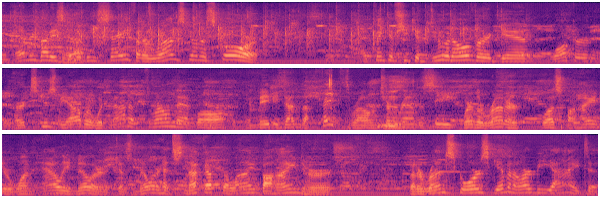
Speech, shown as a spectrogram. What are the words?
And everybody's going to be safe, and a run's going to score. I think if she could do it over again, Walker, or excuse me, Albert would not have thrown that ball and maybe done the fake throw and turn around to see where the runner was behind her, one Allie Miller, because Miller had snuck up the line behind her. But a run scores, give an RBI to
